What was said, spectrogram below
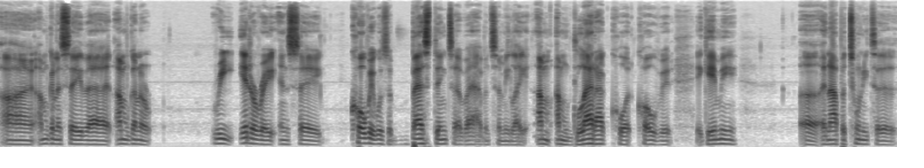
I'm gonna say that I'm gonna reiterate and say COVID was the best thing to ever happen to me. Like I'm I'm glad I caught COVID. It gave me uh, an opportunity to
